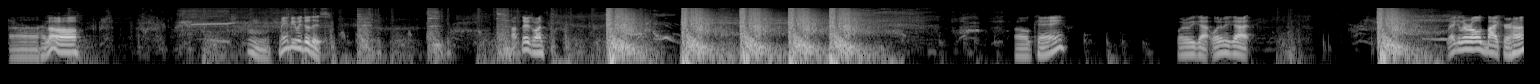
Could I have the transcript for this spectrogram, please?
Uh, hello? Hmm, maybe we do this. Oh, there's one. Okay. What do we got? What do we got? Regular old biker, huh?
